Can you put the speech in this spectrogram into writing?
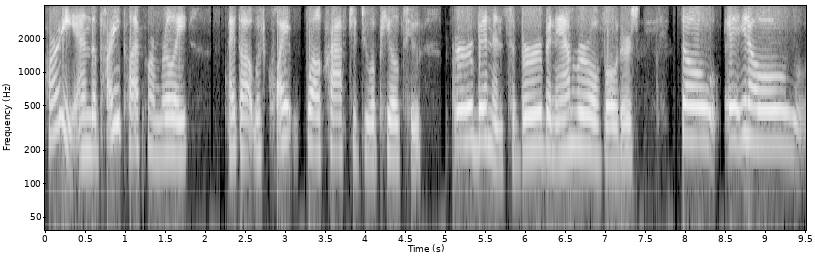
party. And the party platform really, I thought, was quite well crafted to appeal to urban and suburban and rural voters. So, eh, you know,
